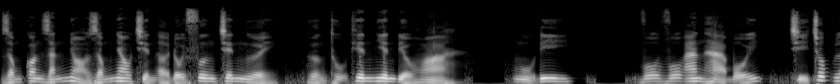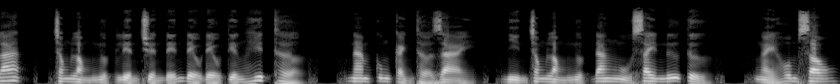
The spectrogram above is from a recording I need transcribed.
Giống con rắn nhỏ giống nhau triển ở đối phương trên người, hưởng thụ thiên nhiên điều hòa. Ngủ đi. Vô vô An Hạ bối, chỉ chốc lát, trong lòng ngực liền truyền đến đều đều tiếng hít thở. Nam cung cảnh thở dài, nhìn trong lòng ngực đang ngủ say nữ tử. Ngày hôm sau,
